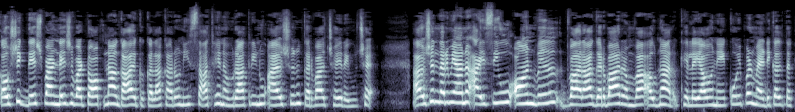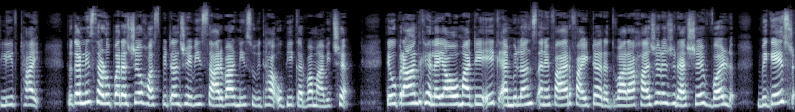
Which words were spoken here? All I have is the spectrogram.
Kaushik Deshpande જેવા ટોપના ગાયક કલાકારોની સાથે નવરાત્રીનું આયોજન કરવા જઈ રહ્યું છે. આયોજન દરમિયાન આઈસીયુ ઓન વ્હીલ દ્વારા ગરબા રમવા આવનાર ખેલૈયાઓને કોઈ પણ મેડિકલ તકલીફ થાય તો તેમની સ્થળ ઉપર જ હોસ્પિટલ જેવી સારવારની સુવિધા ઊભી કરવામાં આવી છે. તે ઉપરાંત ખેલૈયાઓ માટે એક એમ્બ્યુલન્સ અને ફાયર ફાઇટર દ્વારા હાજર જ રહેશે world biggest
